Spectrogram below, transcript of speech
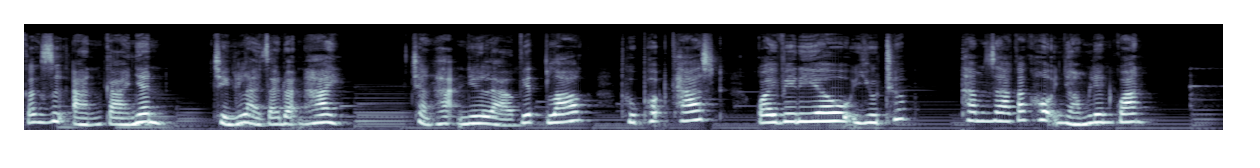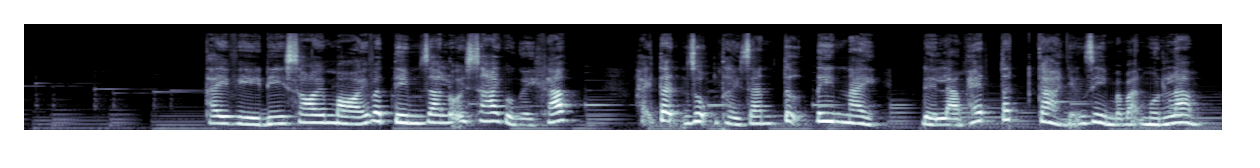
các dự án cá nhân, chính là giai đoạn 2. Chẳng hạn như là viết blog, thu podcast, quay video, YouTube, tham gia các hội nhóm liên quan. Thay vì đi soi mói và tìm ra lỗi sai của người khác, hãy tận dụng thời gian tự tin này để làm hết tất cả những gì mà bạn muốn làm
